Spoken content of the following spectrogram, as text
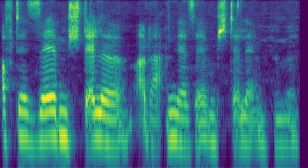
auf derselben Stelle oder an derselben Stelle im Himmel.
